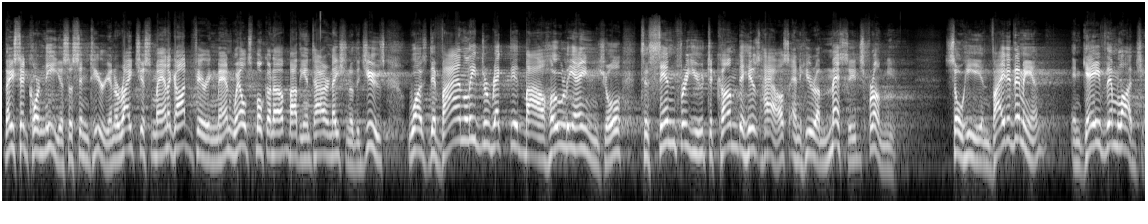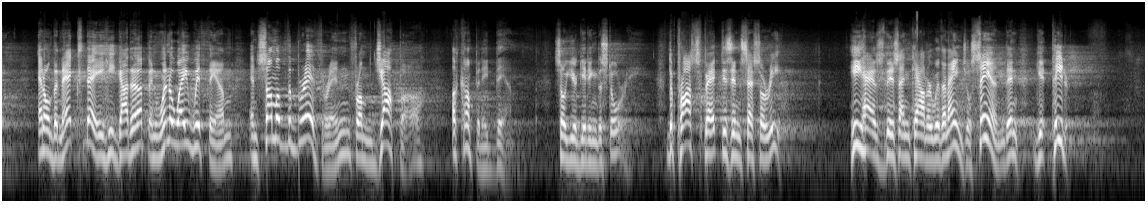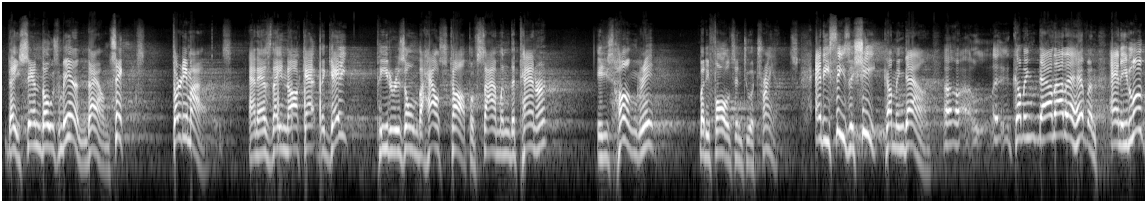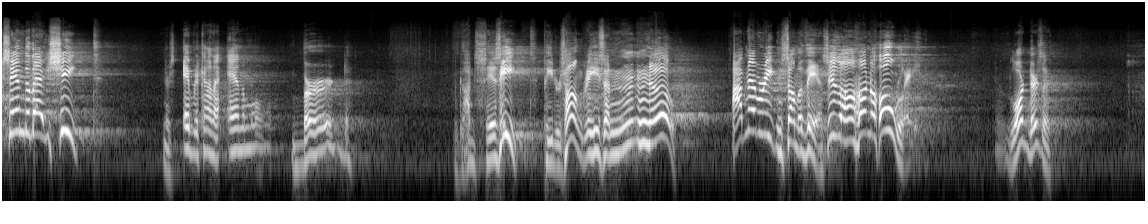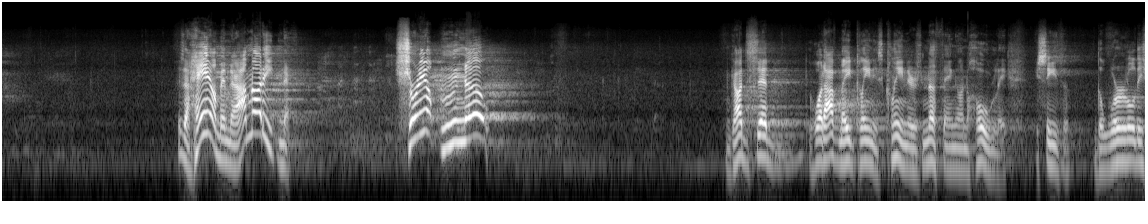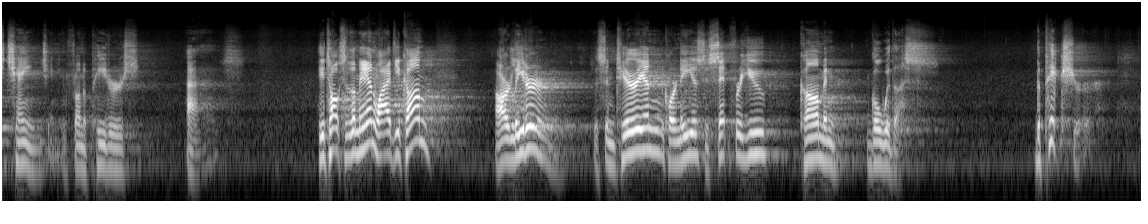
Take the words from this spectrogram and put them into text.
They said, Cornelius, a centurion, a righteous man, a God fearing man, well spoken of by the entire nation of the Jews, was divinely directed by a holy angel to send for you to come to his house and hear a message from you. So he invited them in and gave them lodging. And on the next day, he got up and went away with them, and some of the brethren from Joppa accompanied them. So you're getting the story. The prospect is in Caesarea. He has this encounter with an angel. Send and get Peter. They send those men down six, 30 miles. And as they knock at the gate, Peter is on the housetop of Simon the tanner. He's hungry, but he falls into a trance and he sees a sheet coming down, uh, uh, coming down out of heaven, and he looks into that sheet. There's every kind of animal, bird. God says, Eat. Peter's hungry. He said, No, I've never eaten some of this. It's unholy. Lord, there's a there's a ham in there. I'm not eating it. Shrimp? No. God said, What I've made clean is clean. There's nothing unholy. You see, the, the world is changing in front of Peter's eyes. He talks to the men, Why have you come? Our leader, the centurion, Cornelius, is sent for you. Come and go with us. The picture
